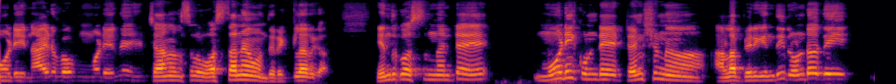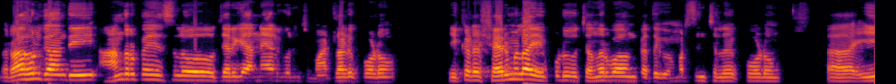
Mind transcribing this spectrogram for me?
మోడీ నాయుడు బాబు మోడీ అని ఛానల్స్లో వస్తూనే ఉంది రెగ్యులర్గా ఎందుకు వస్తుందంటే మోడీకి ఉండే టెన్షన్ అలా పెరిగింది. రెండోది రాహుల్ గాంధీ ఆంధ్రప్రదేశ్లో జరిగే అన్యాయాల గురించి మాట్లాడకపోవడం ఇక్కడ షర్మిల ఎప్పుడు చంద్రబాబును పెద్దగా విమర్శించలేకపోవడం ఆ, ఈ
